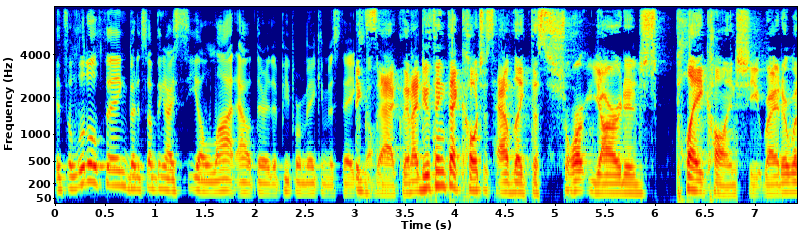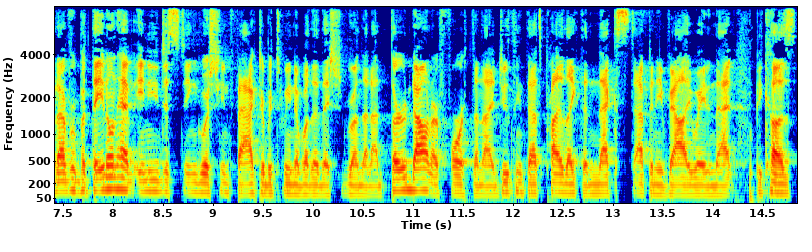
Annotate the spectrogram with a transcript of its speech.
It's a little thing, but it's something I see a lot out there that people are making mistakes. Exactly, on. and I do think that coaches have like this short yardage play calling sheet, right, or whatever, but they don't have any distinguishing factor between whether they should run that on third down or fourth down. I do think that's probably like the next step in evaluating that because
